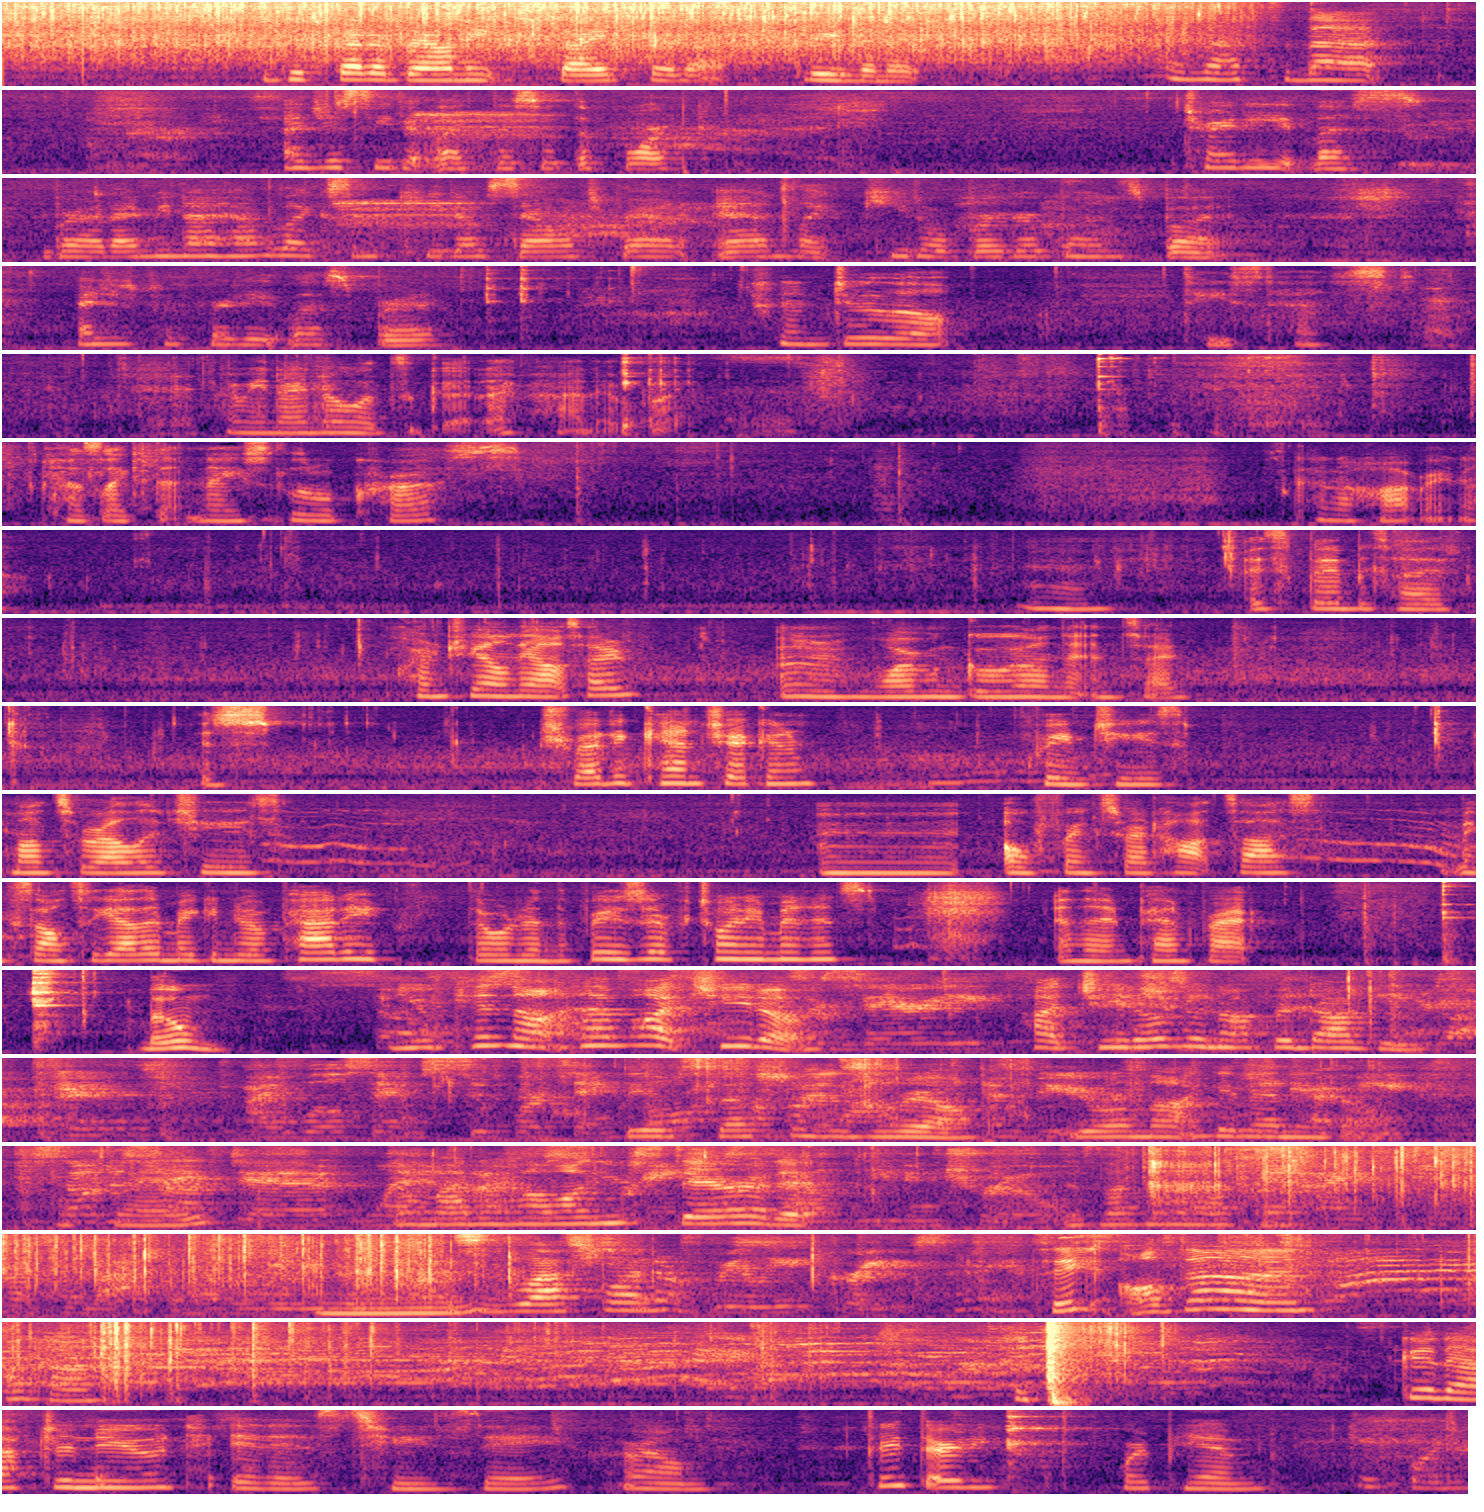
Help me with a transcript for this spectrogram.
You just gotta brown each side for about three minutes. And that's that, I just eat it like this with a fork. Try to eat less bread. I mean, I have like some keto sandwich bread and like keto burger buns, but I just prefer to eat less bread. Just gonna do a little taste test. I mean, I know it's good. I've had it, but has like that nice little crust. It's kind of hot right now. Mm. It's good because crunchy on the outside and warm and gooey on the inside. It's shredded canned chicken, cream cheese, mozzarella cheese, mm, oh Frank's Red Hot Sauce. Mix all together, make into a patty, throw it in the freezer for 20 minutes, and then pan fry it. Boom. You cannot have hot Cheetos. Hot Cheetos are not for doggies. I will say I'm super thankful. The obsession is real. You will not get any though. Okay? No matter how long you stare at it, it's not gonna happen. And I just got to laugh and have a really good This is the last one. really great experience. See? All done. All done. Good afternoon. It is Tuesday around 3.30, 4 p.m. 340.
